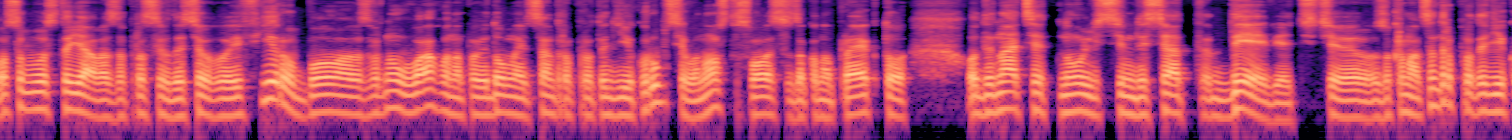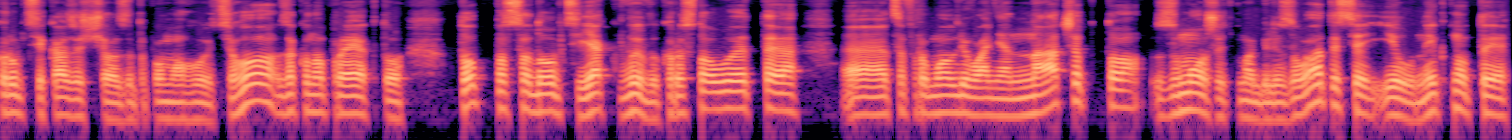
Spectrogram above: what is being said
особисто я вас запросив до цього ефіру? Бо звернув увагу на повідомлення Центру протидії корупції. Воно стосувалося законопроекту 11079. Е, Зокрема, центр протидії корупції каже, що за допомогою цього законопроекту топ-посадовці, як ви використовуєте е, це формулювання, начебто зможуть мобілізуватися і уникнути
